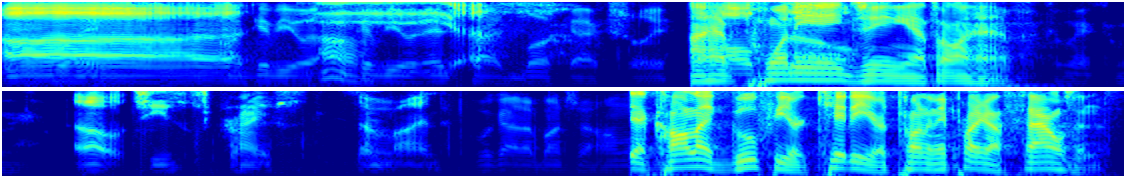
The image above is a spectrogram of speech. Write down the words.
Uh, I'll give you. I'll give you an inside yes. look, actually. I have Also- 28 genie. That's all I have. Oh, Jesus Christ. Never mind. We got a bunch of. Yeah, call like Goofy or Kitty or Tony. They probably got thousands.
